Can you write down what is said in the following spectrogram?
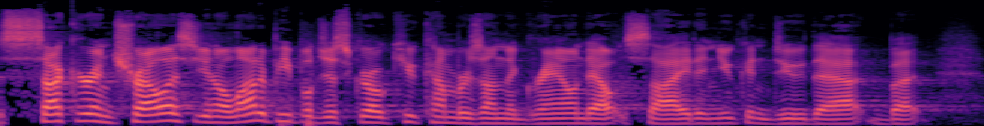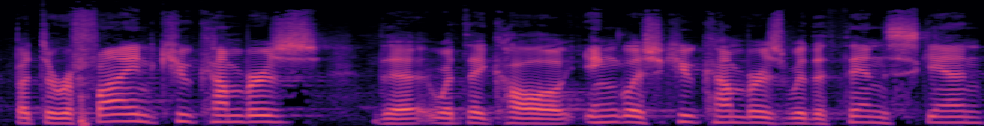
sucker and trellis. You know, a lot of people just grow cucumbers on the ground outside, and you can do that. But, but the refined cucumbers, the, what they call English cucumbers with a thin skin,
